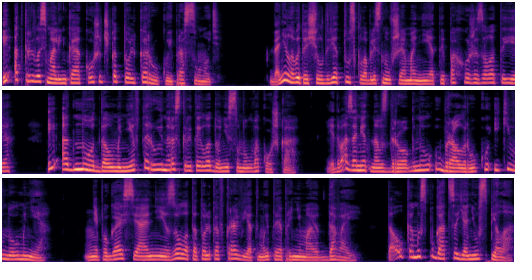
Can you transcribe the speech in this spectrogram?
и открылось маленькое окошечко только руку и просунуть. Данила вытащил две тускло блеснувшие монеты, похоже, золотые, и одну отдал мне, вторую на раскрытой ладони сунул в окошко. Едва заметно вздрогнул, убрал руку и кивнул мне. «Не пугайся, они золото только в крови отмытое принимают, давай». Толком испугаться я не успела.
